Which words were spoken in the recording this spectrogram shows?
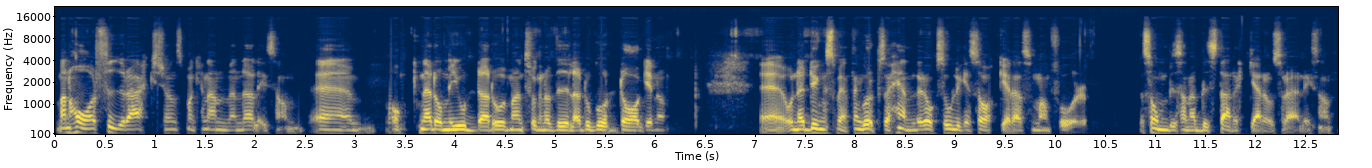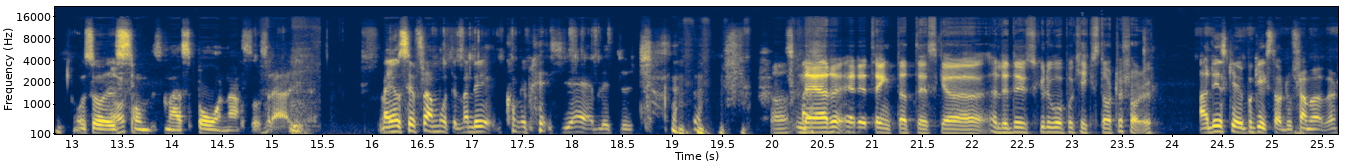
man har fyra actions man kan använda. Liksom. Eh, och när de är gjorda då är man tvungen att vila, då går dagen upp. Eh, och när dygnsmätaren går upp så händer det också olika saker. Alltså man får zombiesarna blir starkare och sådär. Liksom. Och så okay. zombiesarna spånas och sådär. men jag ser fram emot det, men det kommer bli jävligt dyrt. Ja, när är det tänkt att det ska, eller det skulle gå på Kickstarter sa du? Ja, det ska ju på Kickstarter framöver.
